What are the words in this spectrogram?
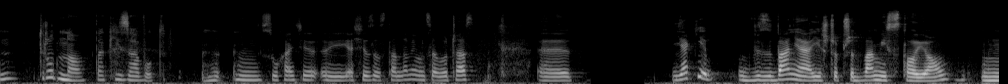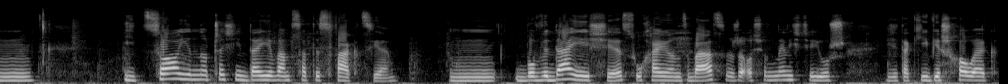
mm, trudno, taki zawód. Słuchajcie, y, ja się zastanawiam cały czas, y, jakie wyzwania jeszcze przed Wami stoją mm, i co jednocześnie daje Wam satysfakcję. Mm, Bo wydaje się, słuchając Was, że osiągnęliście już taki wierzchołek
